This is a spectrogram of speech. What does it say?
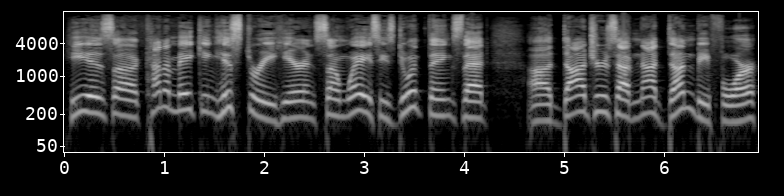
He is uh, kind of making history here in some ways. He's doing things that uh, Dodgers have not done before.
